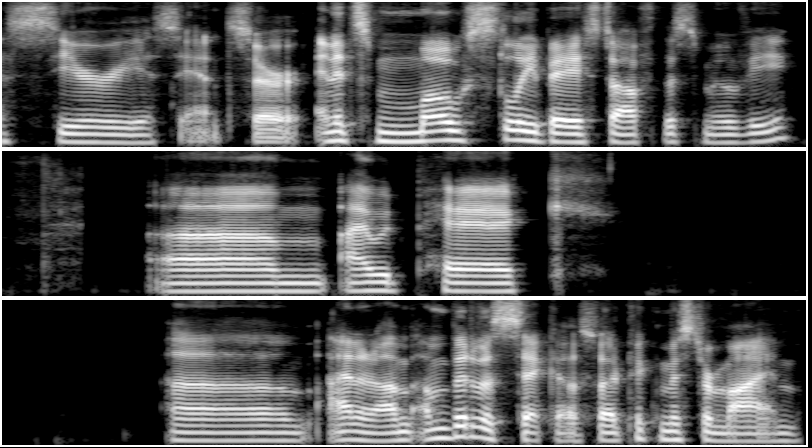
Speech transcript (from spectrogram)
a serious answer, and it's mostly based off this movie, um, I would pick. Um, I don't know. I'm I'm a bit of a sicko, so I'd pick Mr. Mime.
